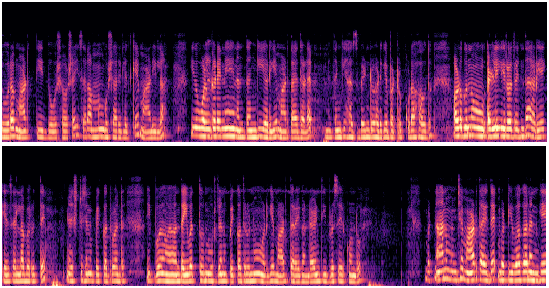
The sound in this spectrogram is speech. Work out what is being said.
ಜೋರಾಗಿ ಮಾಡ್ತಿದ್ದು ವರ್ಷ ವರ್ಷ, ಈ ಸಲ ಅಮ್ಮಂಗೆ ಹುಷಾರಿಲ್ಲದಕ್ಕೆ ಮಾಡಿಲ್ಲ. ಇದು ಒಳಗಡೆನೇ ನನ್ನ ತಂಗಿ ಅಡುಗೆ ಮಾಡ್ತಾ ಇದ್ದಾಳೆ. ನನ್ನ ತಂಗಿ ಹಸ್ಬೆಂಡು ಅಡುಗೆ ಭಟ್ರು ಕೂಡ ಹೌದು. ಅವಳಿಗೂ ಹಳ್ಳೀಲಿ ಇರೋದ್ರಿಂದ ಅಡುಗೆ ಕೆಲಸ ಎಲ್ಲ ಬರುತ್ತೆ. ಎಷ್ಟು ಜನಕ್ಕೆ ಬೇಕಾದರೂ ಅಂದರೆ ಇಪ್ಪ ಒಂದು ಐವತ್ತು ನೂರು ಜನಕ್ಕೆ ಬೇಕಾದ್ರೂ ಅಡುಗೆ ಮಾಡ್ತಾರೆ ಗಂಡ ಹೆಂಡ್ತಿ ಇಬ್ಬರು ಸೇರಿಕೊಂಡು. ಬಟ್ ನಾನು ಮುಂಚೆ ಮಾಡ್ತಾಯಿದ್ದೆ ಬಟ್ ಇವಾಗ ನನಗೆ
